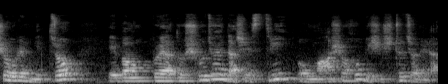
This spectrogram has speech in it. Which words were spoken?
সৌরেন মিত্র এবং প্রয়াত সুজয় দাসের স্ত্রী ও মা সহ বিশিষ্ট বিশিষ্টজনেরা।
